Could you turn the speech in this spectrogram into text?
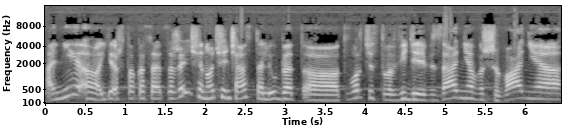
они, э, что касается женщин, очень часто любят э, творчество в виде вязания, вышивания,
